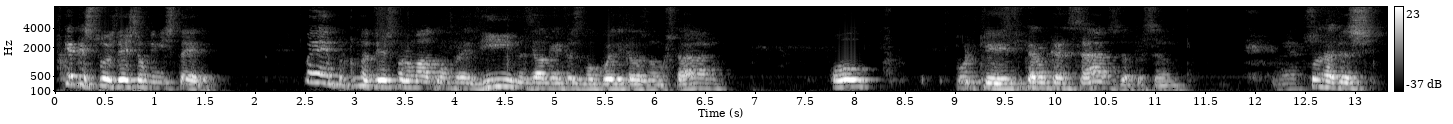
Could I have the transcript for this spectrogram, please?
Porquê é que as pessoas deixam o ministério? Bem, porque uma vez foram mal compreendidas e alguém fez uma coisa que elas não gostaram. Ou porque ficaram cansados da pressão. É? Pessoas às vezes,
